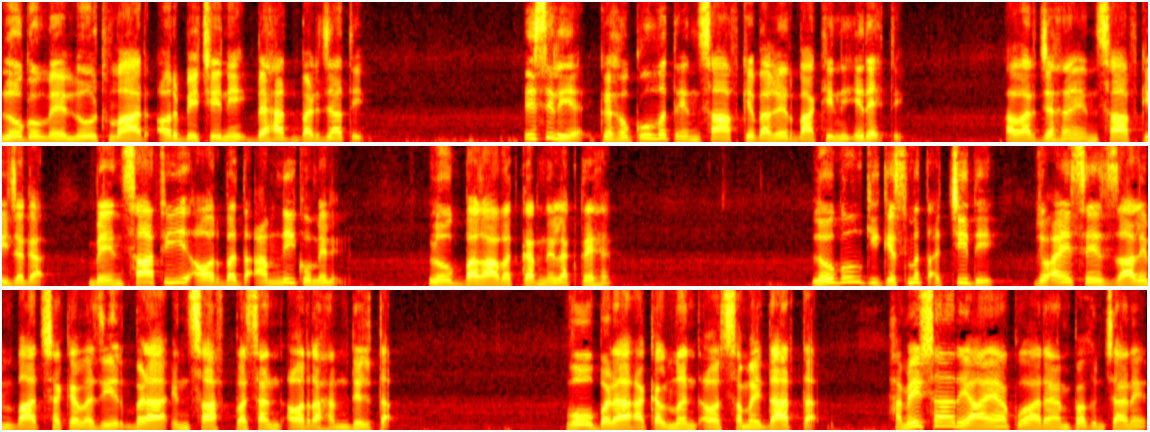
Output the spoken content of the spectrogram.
लोगों में लूट मार और बेचैनी बेहद बढ़ जाती। इसलिए कि हुकूमत इंसाफ के बगैर बाकी नहीं रहती, और जहाँ इंसाफ की जगह बेइंसाफ़ी और बदअमनी को मिले, लोग बगावत करने लगते हैं। लोगों की किस्मत अच्छी थी, जो ऐसे ालिम बादशाह का वज़ीर बड़ा इंसाफ पसंद और रहम दिल था। वो बड़ा अक्लमंद और समझदार था। हमेशा रियाया को आराम पहुँचाने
